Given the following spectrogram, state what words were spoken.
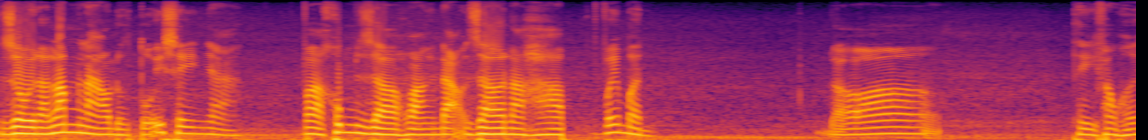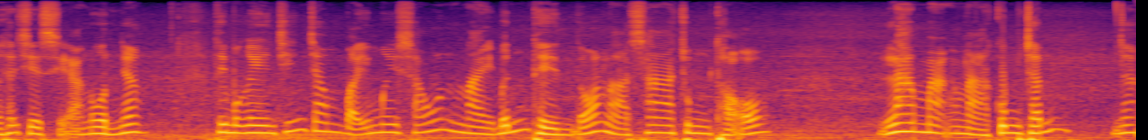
rồi là năm nào được tuổi xây nhà và khung giờ hoàng đạo giờ là hợp với mình. Đó, thì phòng hướng sẽ chia sẻ luôn nhé thì 1976 này Bính Thìn, đó là sa trung thổ. Lam mạng là cung chấn nhé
